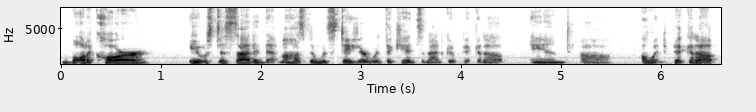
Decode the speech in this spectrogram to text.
bought a car. It was decided that my husband would stay here with the kids and I'd go pick it up. And uh, I went to pick it up.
